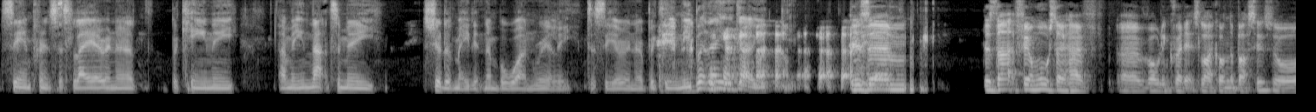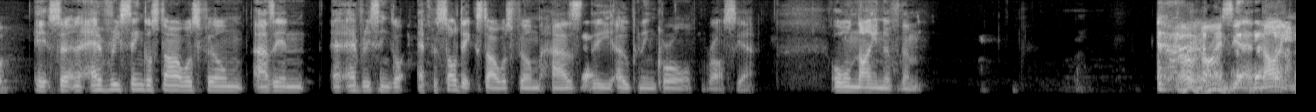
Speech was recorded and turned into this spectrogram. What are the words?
seeing Princess Leia in a bikini. I mean, that to me should have made it number one, really, to see her in her bikini. But there you go. You- you- um, Does that film also have uh, rolling credits like on the buses, or It's certain every single Star Wars film, as in every single episodic Star Wars film, has the opening crawl. Ross, yeah, all nine of them. Oh, nine. Yeah, nine,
